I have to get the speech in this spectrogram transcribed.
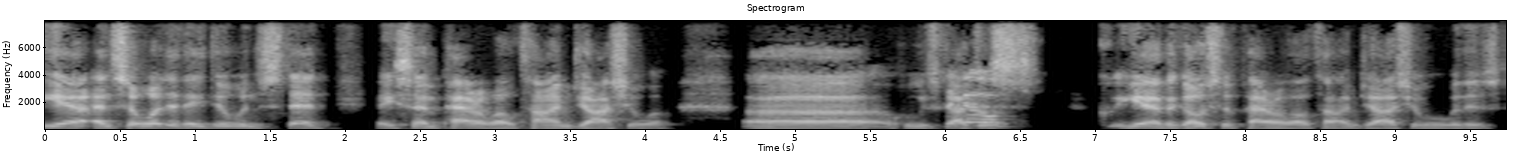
yeah and so what did they do instead they sent parallel time joshua uh who's The got this yeah the ghost of parallel time joshua with his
